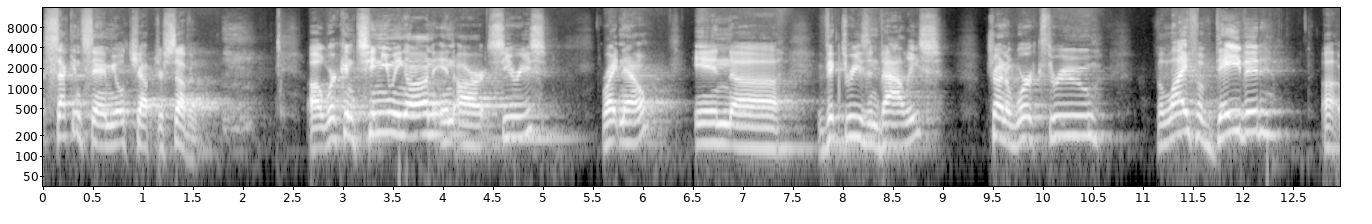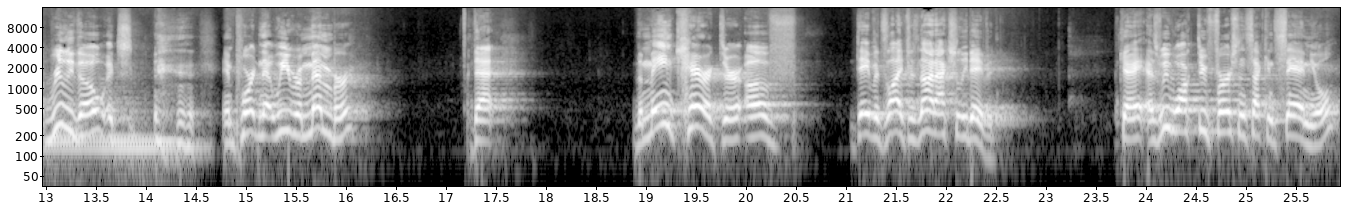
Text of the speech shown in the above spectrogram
2 Samuel chapter 7. Uh, we're continuing on in our series right now in uh, victories and valleys, trying to work through the life of David. Uh, really, though, it's important that we remember that the main character of David's life is not actually David. Okay, as we walk through 1st and 2nd Samuel,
